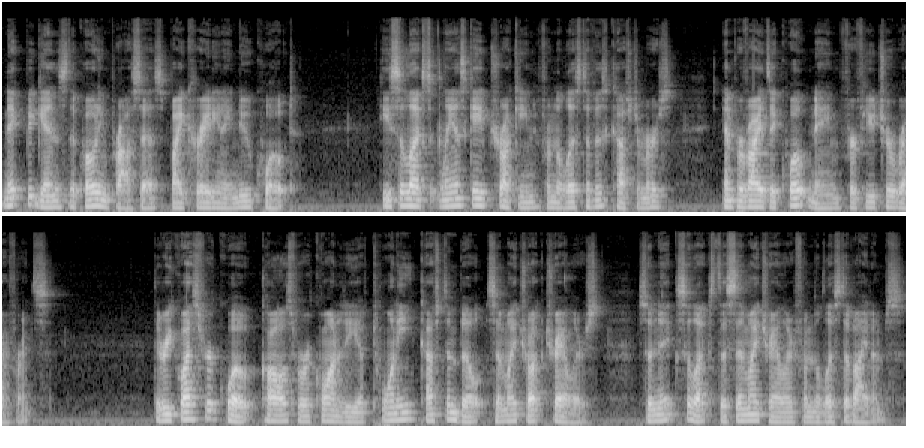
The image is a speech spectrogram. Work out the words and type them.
Nick begins the quoting process by creating a new quote. He selects Landscape Trucking from the list of his customers and provides a quote name for future reference. The request for quote calls for a quantity of 20 custom built semi truck trailers, so Nick selects the semi trailer from the list of items.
